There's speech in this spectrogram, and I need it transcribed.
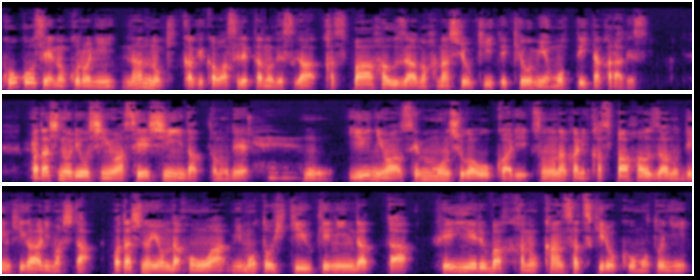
高校生の頃に何のきっかけか忘れたのですが、カスパーハウザーの話を聞いて興味を持っていたからです。私の両親は精神医だったので、もう家には専門書が多くあり、その中にカスパーハウザーの伝記がありました。私の読んだ本は身元引受人だったフェイエルバッハの観察記録をもとに、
